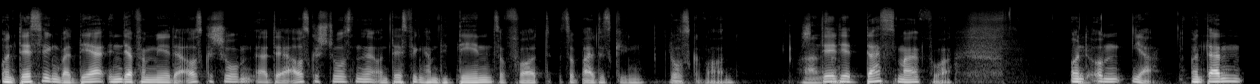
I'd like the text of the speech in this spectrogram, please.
Und deswegen war der in der Familie der, Ausgeschoben, äh, der Ausgestoßene und deswegen haben die den sofort, sobald es ging, losgeworden. Wahnsinn. Stell dir das mal vor. Und um, ja, und dann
